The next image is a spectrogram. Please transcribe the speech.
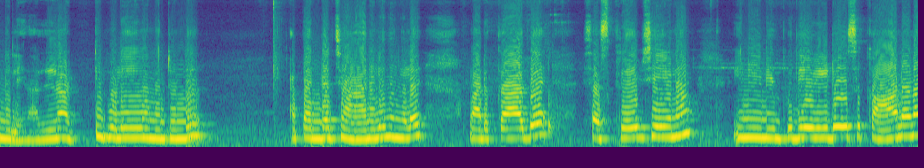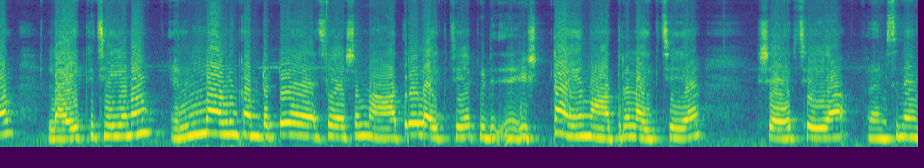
കണ്ടില്ലേ നല്ല അടിപൊളിയായി വന്നിട്ടുണ്ട്. അപ്പം എന്റെ ചാനൽ നിങ്ങൾ മറക്കാതെ സബ്സ്ക്രൈബ് ചെയ്യണം. ഇനി ഇനി പുതിയ വീഡിയോസ് കാണണം. ലൈക്ക് ചെയ്യണം. എല്ലാവരും കണ്ടിട്ട് ശേഷം മാത്രമേ ലൈക്ക് ചെയ്യുക പിടി ഇഷ്ടമായ മാത്രം ലൈക്ക് ചെയ്യുക ഷെയർ ചെയ്യുക ഫ്രണ്ട്സിനും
